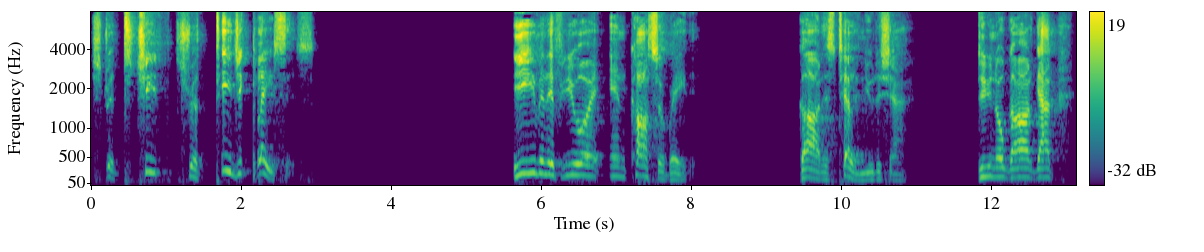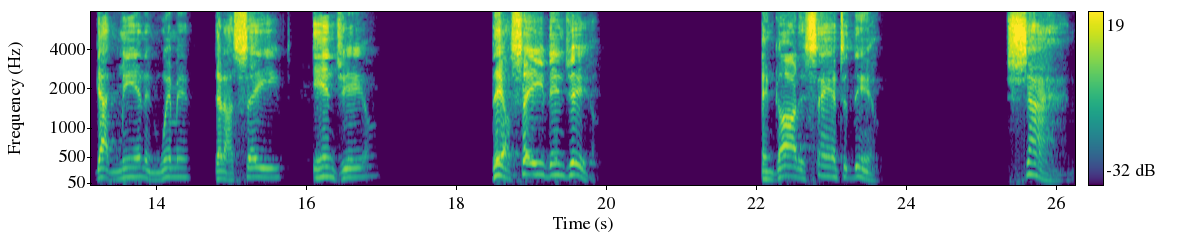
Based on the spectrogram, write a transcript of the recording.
strategic places. Even if you are incarcerated, God is telling you to shine. Do you know God got, got men and women that are saved in jail? They are saved in jail. And God is saying to them, shine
